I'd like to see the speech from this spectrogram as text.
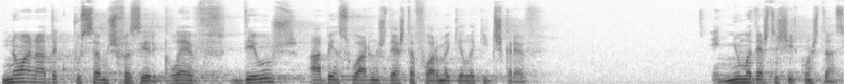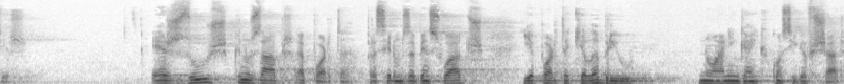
Não há nada que possamos fazer que leve Deus a abençoar-nos desta forma que Ele aqui descreve. Em nenhuma destas circunstâncias. É Jesus que nos abre a porta para sermos abençoados e a porta que Ele abriu não há ninguém que consiga fechar.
